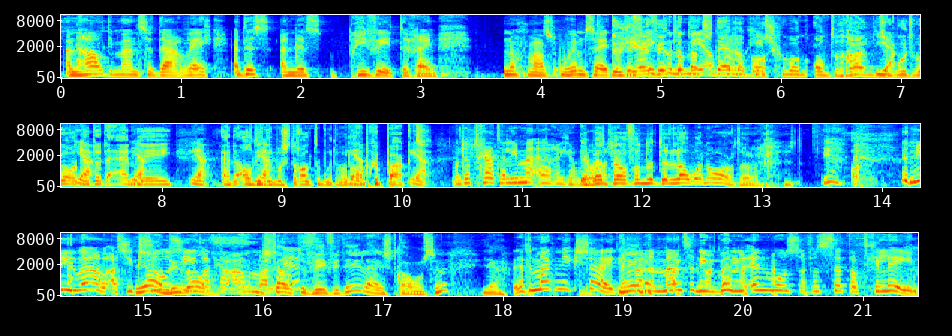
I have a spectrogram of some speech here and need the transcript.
En haal die mensen daar weg. Het is, en het is privéterrein. Nogmaals, Wim zei het Dus is jij vindt dat dat sterrenbos gewoon ontruimd Ja, moet worden ja, door de ME... ja, en al die ja. demonstranten moeten worden Ja, opgepakt? Ja, want dat gaat alleen maar erger worden. Jij bent wel van de, de law and order. Nu wel, als ik ja, zo zie wel. wat er allemaal Je staat op is. de VVD-lijst trouwens, hè? Ja. Het maakt niks uit. Ik ben een mens en ik ben een inwoner van Sittard Geleen.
